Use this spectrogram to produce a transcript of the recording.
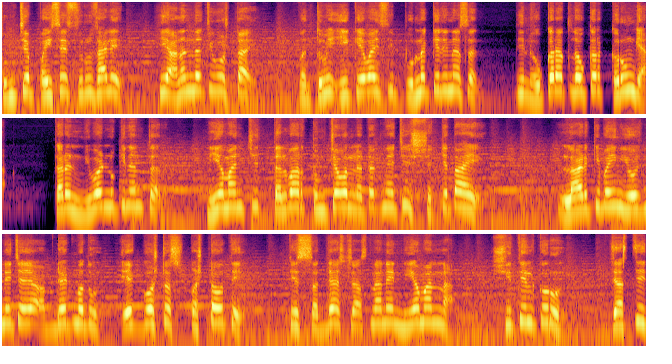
तुमचे पैसे सुरू झाले ही आनंदाची गोष्ट आहे. पण तुम्ही ई के वाय सी पूर्ण केली नसेल ती लवकरात लवकर करून घ्या. कारण निवडणुकीनंतर नियमांची तलवार तुमच्यावर लटकण्याची शक्यता आहे. लाडकी बहीण योजनेच्या या अपडेटमधून एक गोष्ट स्पष्ट होते की सध्या शासनाने नियमांना शिथिल करून जास्तीत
